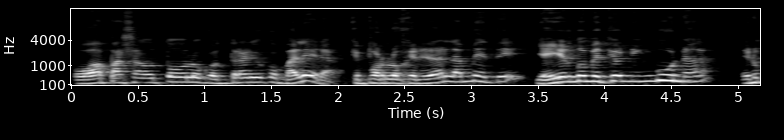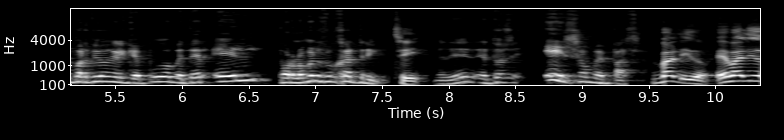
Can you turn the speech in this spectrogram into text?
o ha pasado todo lo contrario con Valera, que por lo general la mete y ayer no metió ninguna en un partido en el que pudo meter él por lo menos un hat-trick. Sí. ¿Me entiendes? Entonces, eso me pasa. Válido, es válido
